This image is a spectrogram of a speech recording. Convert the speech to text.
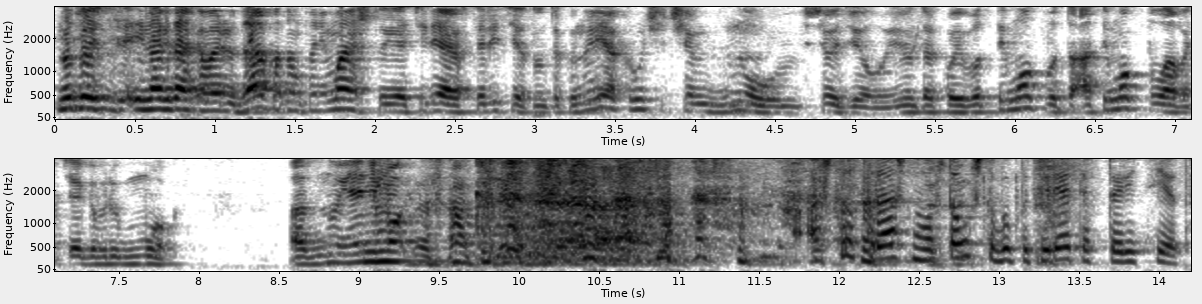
Ну, то есть, иногда говорю, да, потом понимаю, что я теряю авторитет. Он такой, ну, я круче, чем, ну, все делаю. И он такой, вот ты мог, вот, а ты мог плавать? Я говорю, мог. А, ну, я не мог, на самом деле. А что страшного в том, чтобы потерять авторитет?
